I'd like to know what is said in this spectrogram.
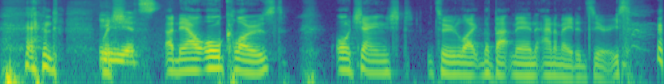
and which Idiots. are now all closed or changed to like the Batman animated series.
